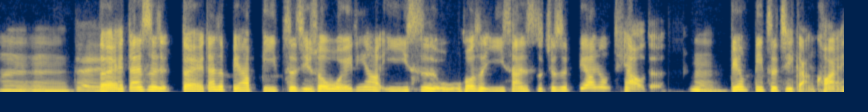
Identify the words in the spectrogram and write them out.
嗯嗯，对对，但是对，但是不要逼自己说，我一定要一四五或是一三四，就是不要用跳的。嗯，不用逼自己赶快，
